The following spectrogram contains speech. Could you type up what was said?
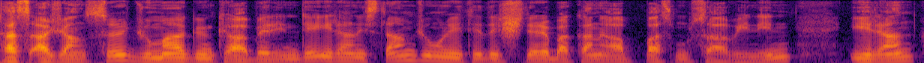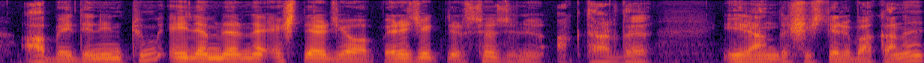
TAS Ajansı Cuma günkü haberinde İran İslam Cumhuriyeti Dışişleri Bakanı Abbas Musavi'nin İran, ABD'nin tüm eylemlerine eşdeğer cevap verecektir sözünü aktardı. İran Dışişleri Bakanı,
